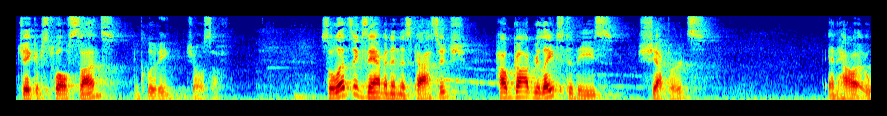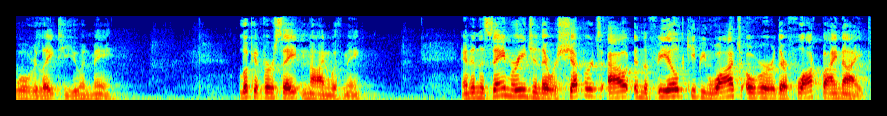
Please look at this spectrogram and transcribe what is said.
Jacob's 12 sons, including Joseph. So let's examine in this passage how God relates to these shepherds and how it will relate to you and me. Look at verse 8 and 9 with me. And in the same region, there were shepherds out in the field, keeping watch over their flock by night.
